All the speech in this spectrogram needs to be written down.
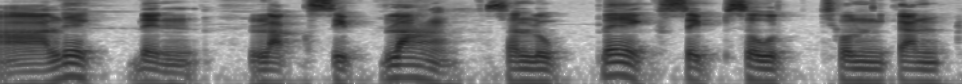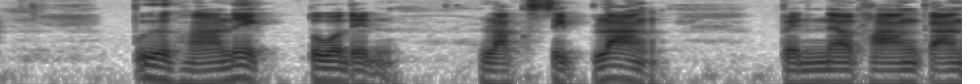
หาเลขเด่นหลักสิบล่าง สรุปเลขสิบสูตรชนกัน เพื่อหาเลขตัวเด่นหลักสิบล่าง เป็นแนวทางการ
